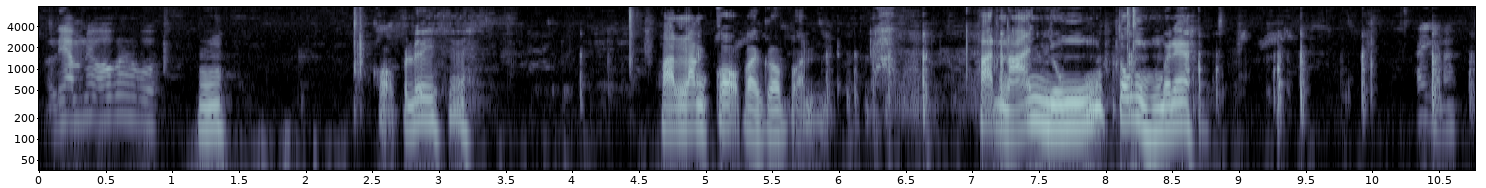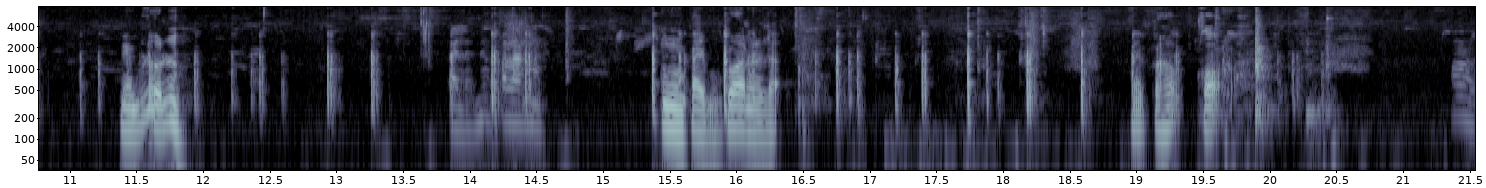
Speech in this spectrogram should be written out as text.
เอาเลียมนี่ออกไปครับผมอืมเกาะไปเลยพันลังเกาะไปก็ปอน พันหนายุงตรงมาเนี่ยให้ก่อนนะเนียมหลุนไปเลยนึกพลังนะอืมไปหมดก้อนนั่นแหละแล้วก็เกาะอ้าว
